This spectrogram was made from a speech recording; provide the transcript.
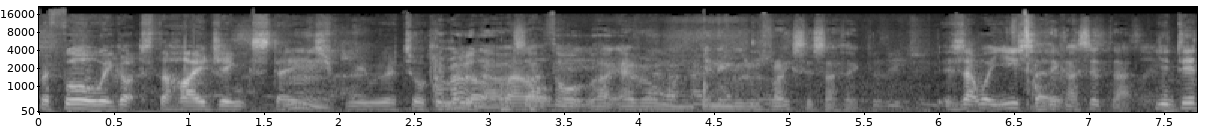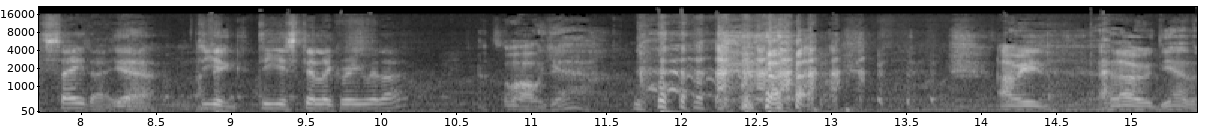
before we got to the hijinks stage, hmm. we were talking a lot now. so I thought like everyone in England was racist. I think. Is that what you said? I think I said that. you did say that. Yeah. Yeah, I Do you think- do you still agree with that? Well, yeah. I mean, hello. Yeah, the,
